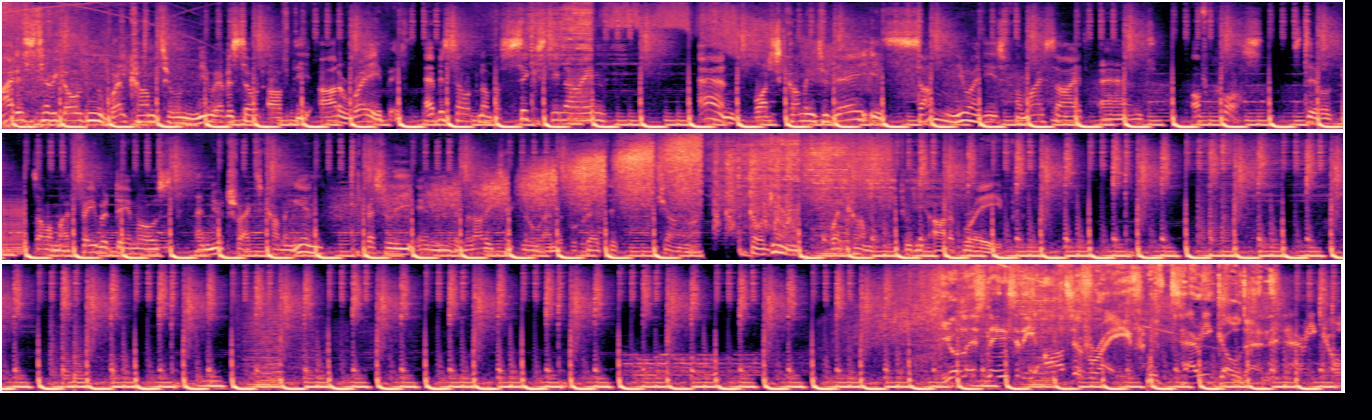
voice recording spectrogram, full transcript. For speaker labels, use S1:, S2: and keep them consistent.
S1: Hi, this is Terry Golden. Welcome to a new episode of The Art of Rave. It's episode number 69. And what's coming today is some new ideas from my side and, of course, still some of my favorite demos and new tracks coming in, especially in the melodic techno and the progressive genre. So again, welcome to The Art of Rave.
S2: Terry Golden.
S3: Terry Golden.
